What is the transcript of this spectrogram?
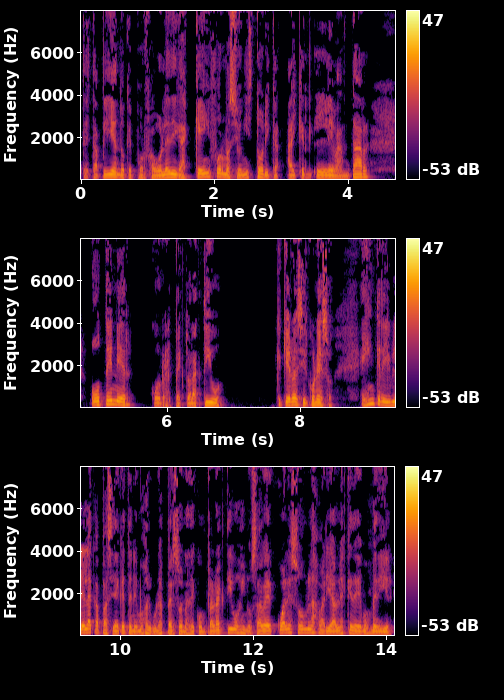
te está pidiendo que por favor le digas qué información histórica hay que levantar o tener con respecto al activo. ¿Qué quiero decir con eso? Es increíble la capacidad que tenemos algunas personas de comprar activos y no saber cuáles son las variables que debemos medir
